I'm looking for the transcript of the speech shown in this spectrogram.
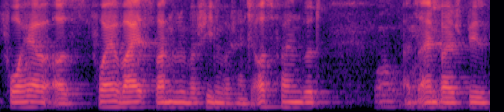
vorher, aus, vorher weiß, wann eine Maschine wahrscheinlich ausfallen wird. Wow, als ein Beispiel.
